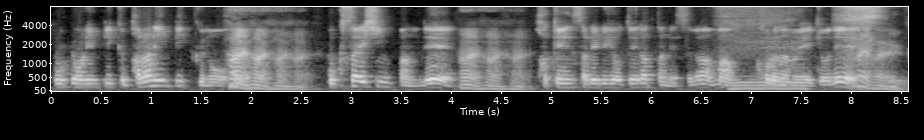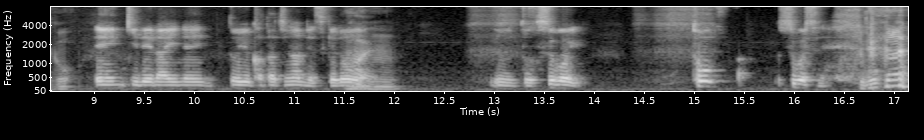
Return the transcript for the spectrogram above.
東京オリンピック・パラリンピックのはいはいはいは国際審判でいはいはいはい。派遣される予定だったんですが、まあコロナの影響ではいすごい延期で来年という形なんですけど、はい。うんうんとすごいとすごいですね。すごくない？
